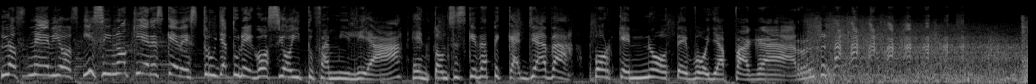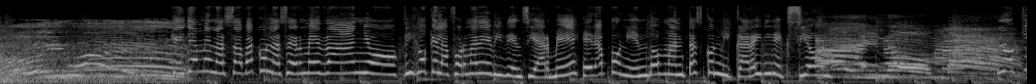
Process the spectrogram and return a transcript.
los medios. Y si no quieres que destruya tu negocio y tu familia, entonces quédate callada, porque no te voy a pagar. Que era poniendo mantas con mi cara y dirección. ¡Ay, no más!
